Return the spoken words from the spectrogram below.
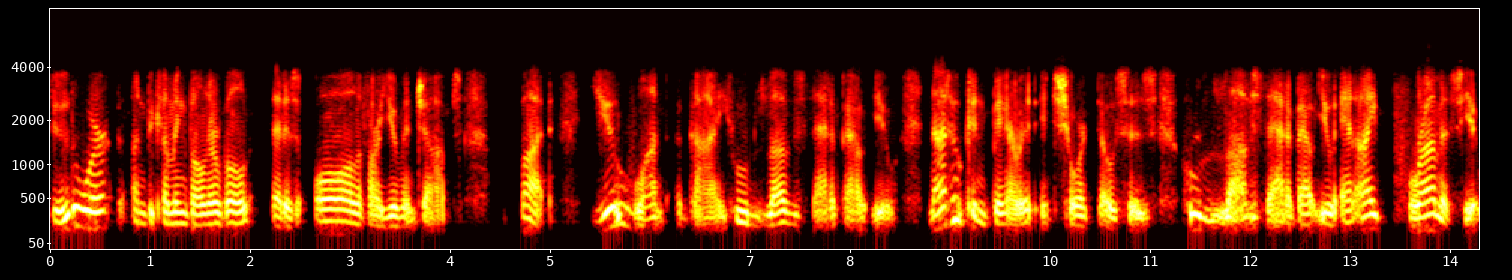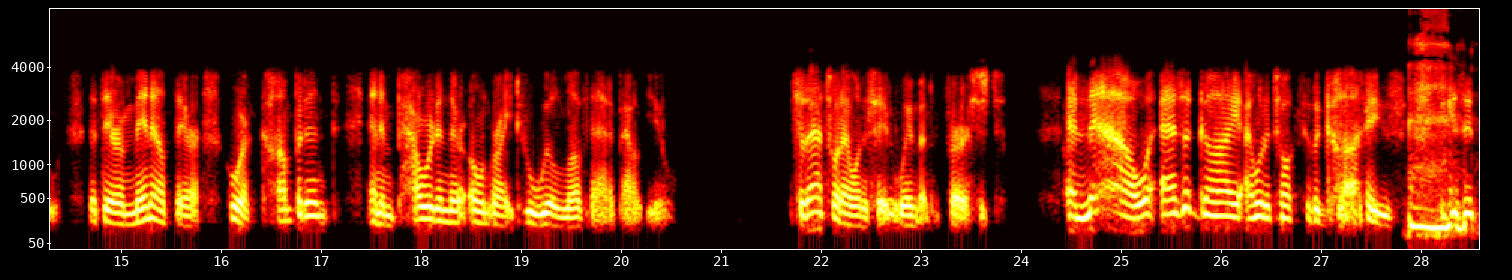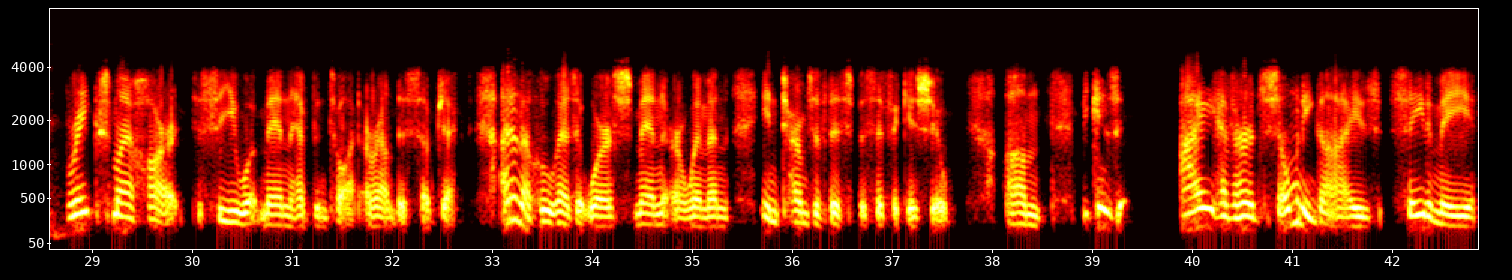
do the work on becoming vulnerable. That is all of our human jobs. But you want a guy who loves that about you, not who can bear it in short doses, who loves that about you. And I promise you that there are men out there who are competent and empowered in their own right who will love that about you. So that's what I want to say to women first. And now, as a guy, I want to talk to the guys because it breaks my heart to see what men have been taught around this subject. I don't know who has it worse, men or women, in terms of this specific issue. Um, because I have heard so many guys say to me,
